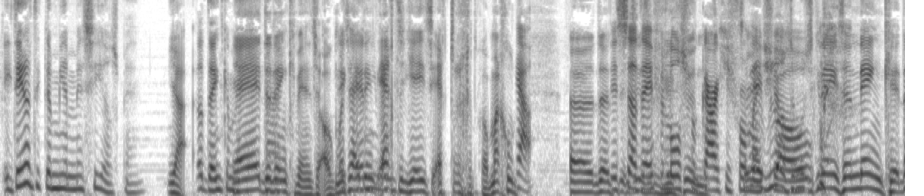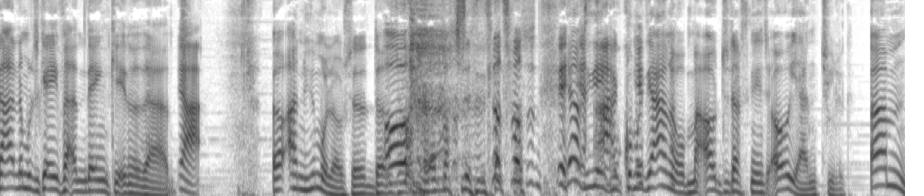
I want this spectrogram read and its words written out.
Ik denk dat ik de Messias ben. ja. Dat denken Nee, mensen. dat denken mensen ook. Maar Ik zij ken denkt echt dat Jezus echt terug gaat komen. Maar goed, Ja. eh, dat- Dit het staat even los van kaartjes voor mijn show. Daar moet ik ineens aan denken. Nou, daar moet ik even aan denken, inderdaad. Ja, Eh, aan humorloos. Dat, dat, Oh, dat was het. dat was het. Ja, want ik denk, hoe kom ik daar nou op? Maar oh, toen dacht ik ineens, oh ja, natuurlijk. Ehm,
